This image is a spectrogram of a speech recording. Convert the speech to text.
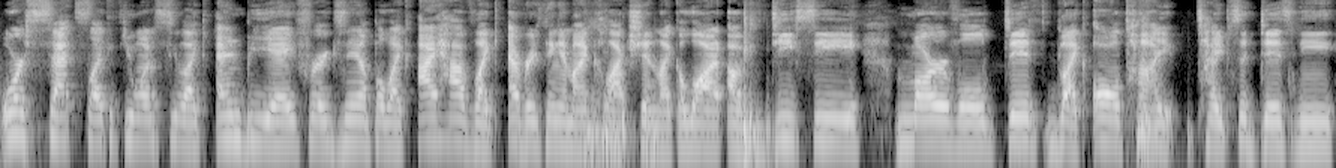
or sets like if you want to see like NBA for example like I have like everything in my collection like a lot of DC Marvel did like all type types of Disney.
